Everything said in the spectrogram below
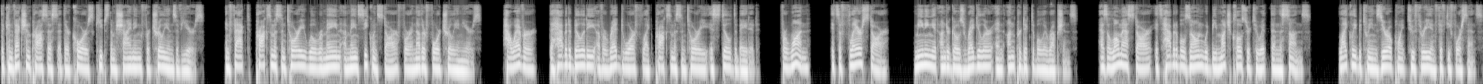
the convection process at their cores keeps them shining for trillions of years. In fact, Proxima Centauri will remain a main sequence star for another 4 trillion years. However, the habitability of a red dwarf like Proxima Centauri is still debated. For one, it's a flare star, meaning it undergoes regular and unpredictable eruptions. As a low-mass star, its habitable zone would be much closer to it than the Sun's, likely between 0.23 and 54 cents.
